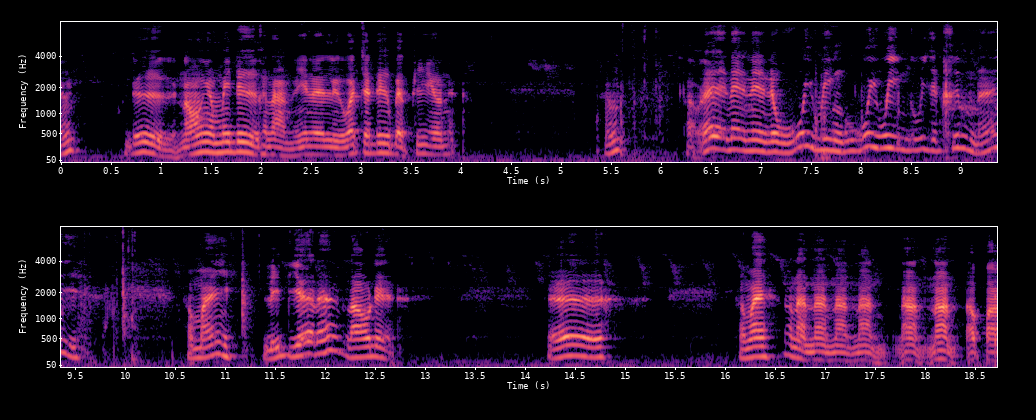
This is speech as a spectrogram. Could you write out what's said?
ฮะดื้อน้องยังไม่ดื้อขนาดนี้เลย หรือว่าจะดื้อแบบพี่เขาเนี่ย เอ้ยนี่นี่โอ้ยวิ่งอุ้ยวิ่งอุ้ยจะขึ้นนะทำไมลิตรเยอะนะเราเนี่ย เออทำไมนั่นนั่นนั่นนั่นนั่นนั่นเอาปลา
